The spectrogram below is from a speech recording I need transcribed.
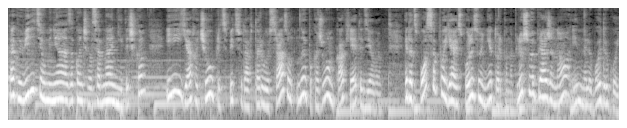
Как вы видите, у меня закончилась одна ниточка, и я хочу прицепить сюда вторую сразу, ну и покажу вам, как я это делаю. Этот способ я использую не только на плюшевой пряже, но и на любой другой.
